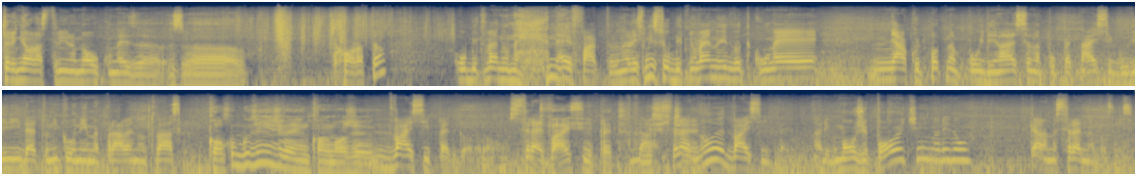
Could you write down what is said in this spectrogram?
треньор, аз тренирам много коне за, за хората обикновено не, не е фактор. Нали? Смисъл, обикновено идват коне някой път на по 11, на по 15 години, дето никога не им е правено това. Колко години живее един кон може? 25 горе. Средно. 25? Да, Мислиш, средно че... е 25. Нали, може повече, нали, но казваме средна възраст.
